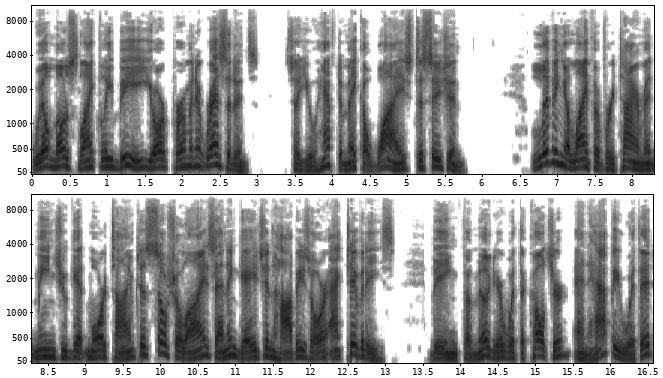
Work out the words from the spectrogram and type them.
will most likely be your permanent residence, so you have to make a wise decision. Living a life of retirement means you get more time to socialize and engage in hobbies or activities. Being familiar with the culture and happy with it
